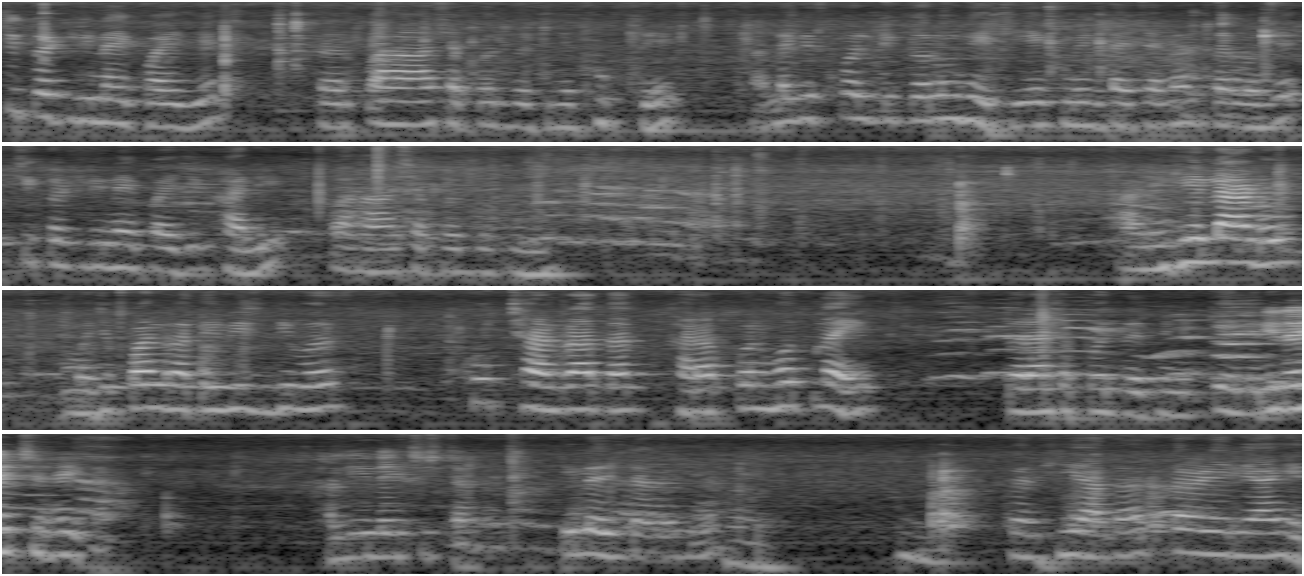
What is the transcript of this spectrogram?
चिकटली नाही पाहिजे. तर पहा अशा पद्धतीने फुगते. लगेच पलटी करून घ्यायची एक मिनिटाच्या नंतर म्हणजे चिकटली नाही पाहिजे खाली. पहा अशा पद्धतीने. आणि हे लाडू म्हणजे पंधरा ते वीस दिवस खूप छान राहतात खराब पण होत नाहीत तर अशा पद्धतीने केले. इलायची आहे का? खाली इलायचीच टाकायची. इलायची टाकायची. ना तर ही आता तळलेली आहे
